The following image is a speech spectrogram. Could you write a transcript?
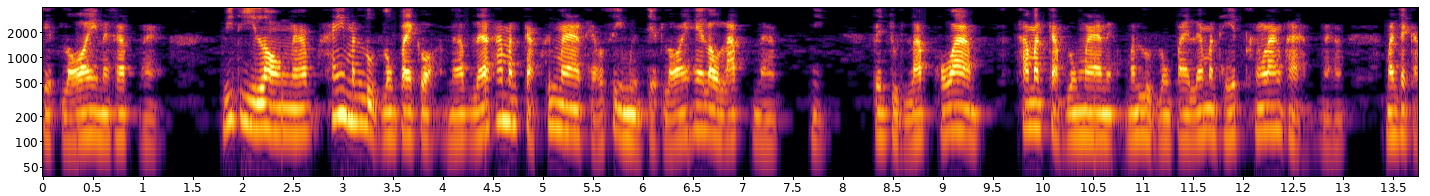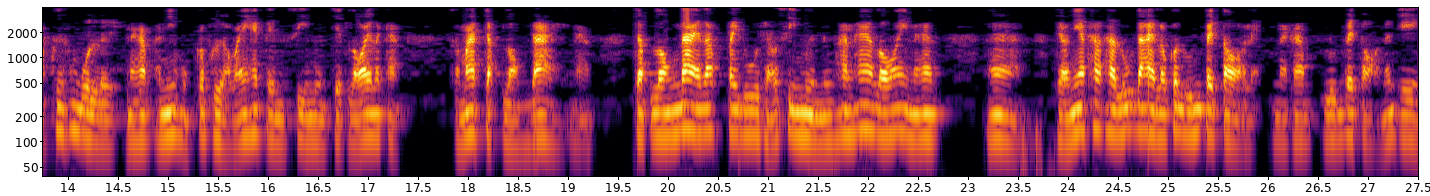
4,700 นะครับวิธีลองนะครับ ให้มันหลุดลงไปก่อนนะครับ แล้วถ้ามันกลับขึ้นมาแถว 4,700 ให้เรารับนะครับนี่เป็นจุดรับ เพราะว่าถ้ามันกลับลงมาเนี่ยมันหลุดลงไปแล้วมันเทสข้างล่างผ่านนะครับ มันจะกลับขึ้นข้างบนเลยนะครับ อันนี้ผมก็เผื่อไว้ให้เป็น 4,700แล้วกันสามารถจับลองได้นะครับ จับลองได้แล้วไปดูแถว 41,500 นะครับอ่าแถวเนี้ยถ้าทะลุได้เราก็ลุ้นไปต่อแหละนะครับ ลุ้นไปต่อนั่นเอง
